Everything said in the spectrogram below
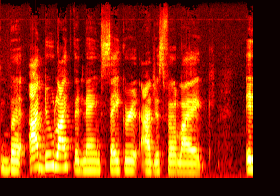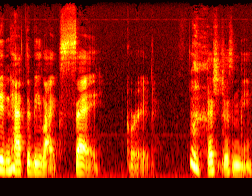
But I do like the name Sacred. I just felt like it didn't have to be like say grid. That's just me.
